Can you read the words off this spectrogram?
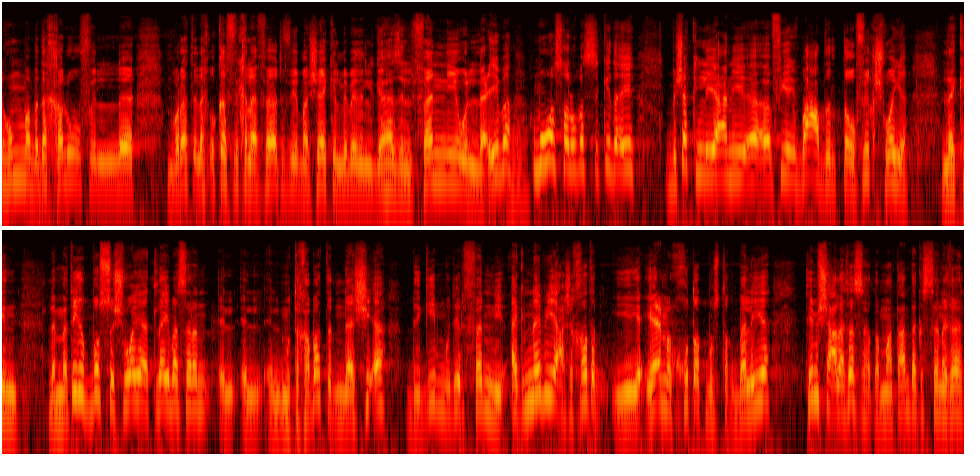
هم بدخلوا في المباريات وكان في خلافات وفي مشاكل ما بين الجهاز الفني واللعيبة. هم وصلوا بس كده إيه بشكل يعني آه، في بعض التوفيق شوية. لكن لما تيجي تبص شوية تلاقي مثلا ال- ال- المنتخبات الناشئة بيجيب مدير فني أجنبي عشان خاطر يعمل خطط مستقبلية تمشي على أساسها. طب ما أنت عندك السنغال.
